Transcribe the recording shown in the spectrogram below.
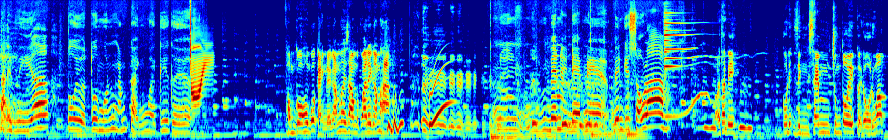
Tại vì á Tôi tôi muốn ngắm cảnh ngoài kia kìa. Phòng cô không có cảnh để ngắm hay sao mà qua đây ngắm hả? Bên này đẹp nè Bên kia xấu lắm. Nói thật đi Cô định dình xem chúng tôi cởi đồ đúng không?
